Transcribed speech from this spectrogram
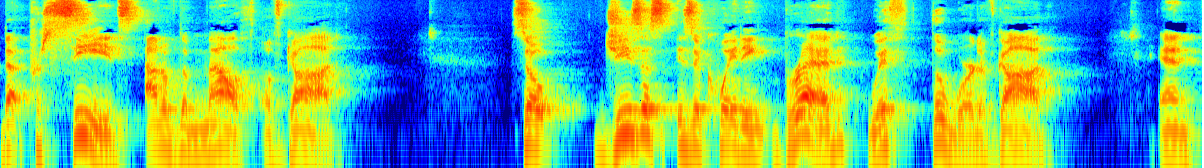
that proceeds out of the mouth of God. So, Jesus is equating bread with the Word of God. And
